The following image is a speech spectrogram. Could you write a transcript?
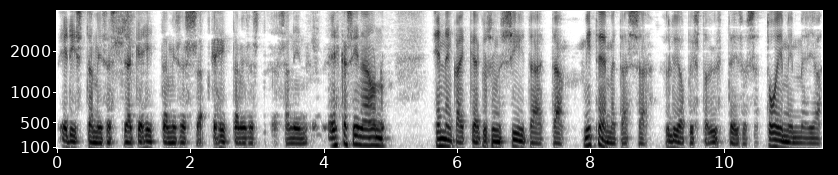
edistämisestä ja kehittämisessä, kehittämisessä, niin ehkä siinä on ennen kaikkea kysymys siitä, että miten me tässä yliopistoyhteisössä toimimme ja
